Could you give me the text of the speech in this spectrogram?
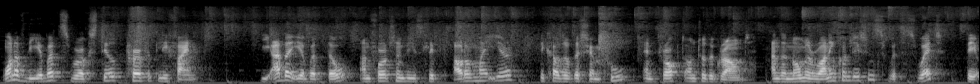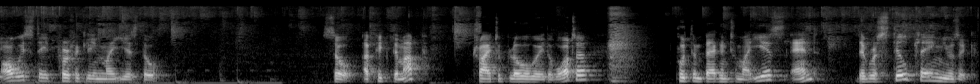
One of the earbuds works still perfectly fine. The other earbud though unfortunately slipped out of my ear because of the shampoo and dropped onto the ground. Under normal running conditions with sweat, they always stayed perfectly in my ears though. So I picked them up, tried to blow away the water, put them back into my ears and they were still playing music,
